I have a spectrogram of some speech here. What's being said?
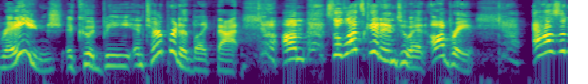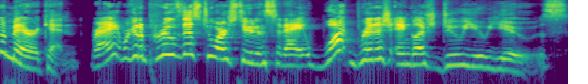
range. It could be interpreted like that. Um, so let's get into it. Aubrey, as an American, right? We're going to prove this to our students today. What British English do you use?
